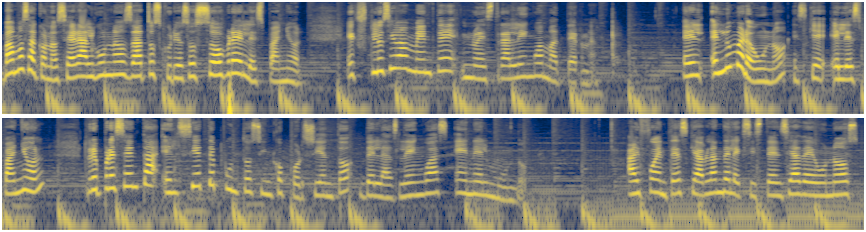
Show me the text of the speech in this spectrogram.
vamos a conocer algunos datos curiosos sobre el español, exclusivamente nuestra lengua materna. El, número uno es que el español representa el 7.5% de las lenguas en el mundo. Hay fuentes que hablan de la existencia de unos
